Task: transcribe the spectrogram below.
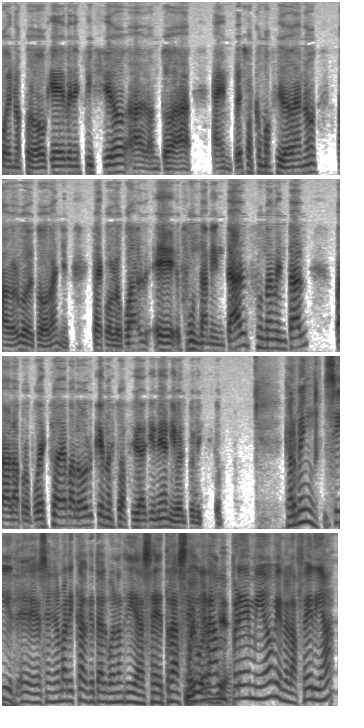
pues nos provoque beneficio a tanto a, empresas como ciudadanos a lo largo de todo el año. O sea, con lo cual, eh, fundamental, fundamental para la propuesta de valor que nuestra ciudad tiene a nivel turístico. Carmen. Sí, eh, señor Mariscal, ¿qué tal? Buenos días. Eh, tras el Gran Premio viene la feria.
